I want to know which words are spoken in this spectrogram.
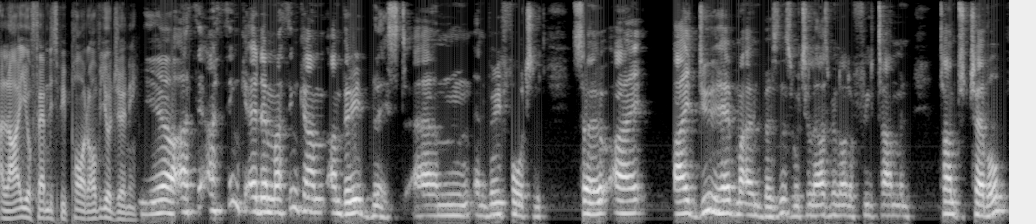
allow your family to be part of your journey? Yeah, I, th- I think Adam, I think I'm I'm very blessed um, and very fortunate. So I I do have my own business, which allows me a lot of free time and time to travel.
